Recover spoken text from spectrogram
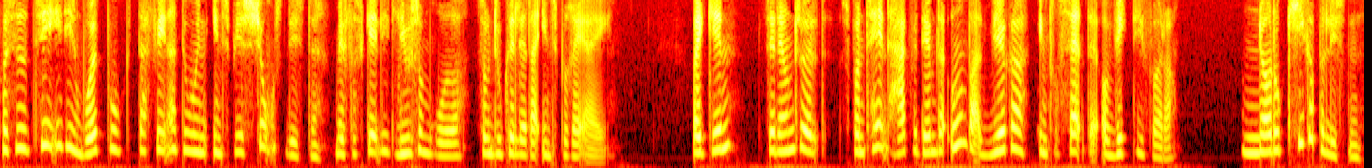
På side 10 i din workbook, der finder du en inspirationsliste med forskellige livsområder, som du kan lade dig inspirere af. Og igen, sæt eventuelt spontant hak ved dem, der udenbart virker interessante og vigtige for dig. Når du kigger på listen,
